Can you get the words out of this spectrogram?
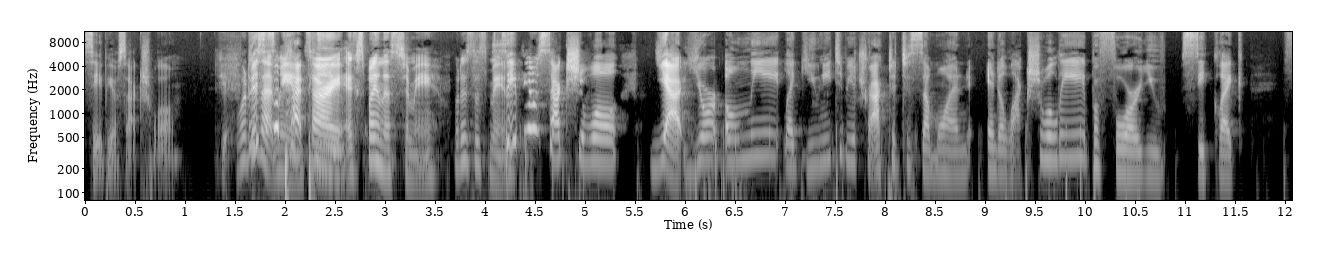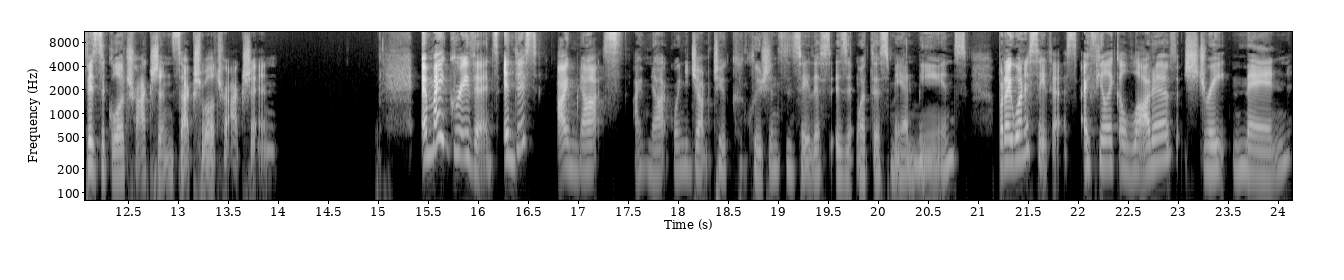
sapiosexual. Yeah, What does is that mean? Sorry, peeve. explain this to me. What does this mean? Sapiosexual, yeah, you're only like you need to be attracted to someone intellectually before you seek like physical attraction, sexual attraction. And my grievance, and this I'm not I'm not going to jump to conclusions and say this isn't what this man means, but I want to say this. I feel like a lot of straight men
